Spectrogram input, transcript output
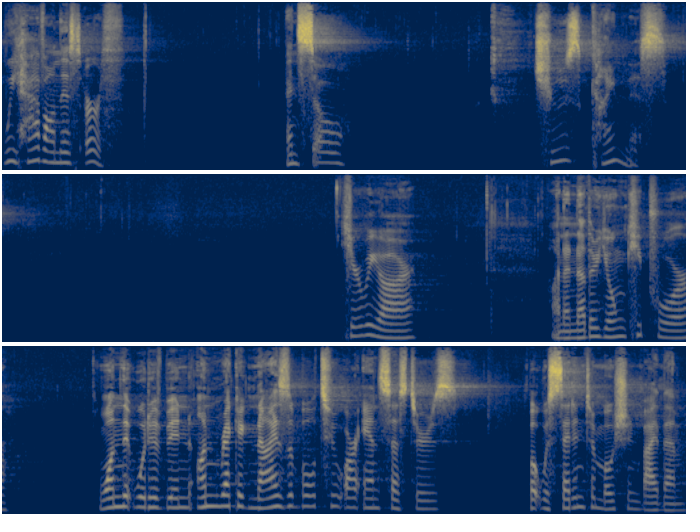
we have on this earth. And so, choose kindness. Here we are on another Yom Kippur, one that would have been unrecognizable to our ancestors, but was set into motion by them.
